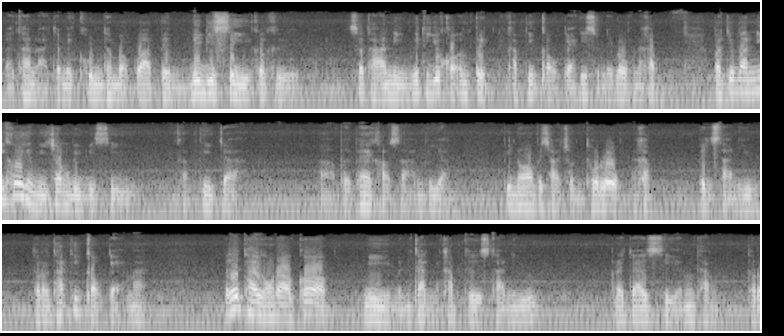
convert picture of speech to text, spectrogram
หลายท่านอาจจะไม่คุ้นท่านบอกว่าเป็น BBC ก็คือสถานีวิทยุของอังกฤษนะครับที่เก่าแก่ที่สุดในโลกนะครับ ปัจจุบันนี้ก็ยังมีช่อง BBC นะครับที่จะเผยแพร่ข่าวสารไปยังพี่น้องประชาชนทั่วโลกนะครับเป็นสถานีโทรทัศน์ที่เก่าแก่มาก ประเทศไทยของเราก็มีเหมือนกันนะครับ คือสถานี กระจายเสียงทางโทร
